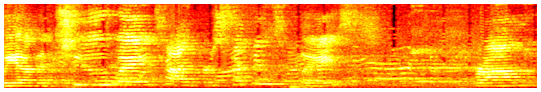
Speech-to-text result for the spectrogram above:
We have a two-way tie for second place from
